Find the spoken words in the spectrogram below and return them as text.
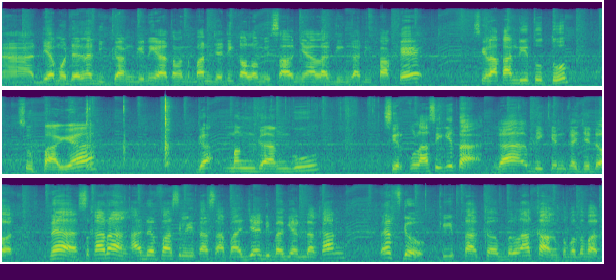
Nah, dia modelnya di gang gini ya teman-teman. Jadi kalau misalnya lagi nggak dipakai, silakan ditutup supaya nggak mengganggu sirkulasi kita, nggak bikin kejedot. Nah, sekarang ada fasilitas apa aja di bagian belakang? Let's go, kita ke belakang teman-teman.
